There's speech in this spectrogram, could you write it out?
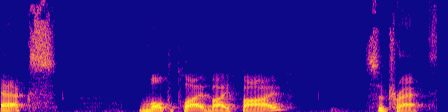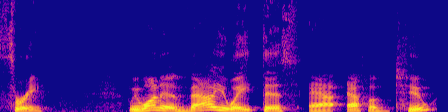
x multiply by 5, subtract 3. We want to evaluate this at f of 2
